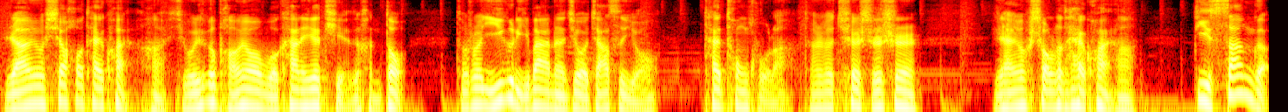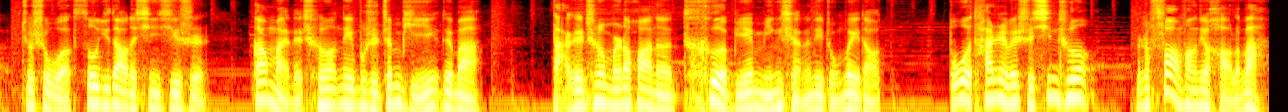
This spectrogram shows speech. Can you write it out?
燃油消耗太快啊。有一个朋友我看了一些帖子很逗，他说一个礼拜呢就要加次油，太痛苦了。他说确实是燃油烧得太快啊。第三个就是我搜集到的信息是，刚买的车内部是真皮，对吧？打开车门的话呢，特别明显的那种味道。不过他认为是新车。他说放放就好了吧，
